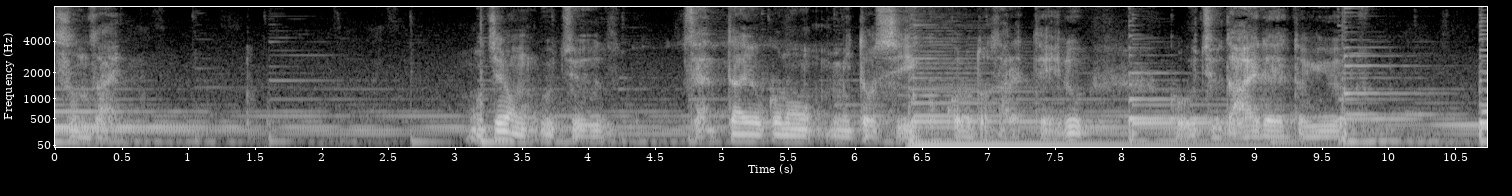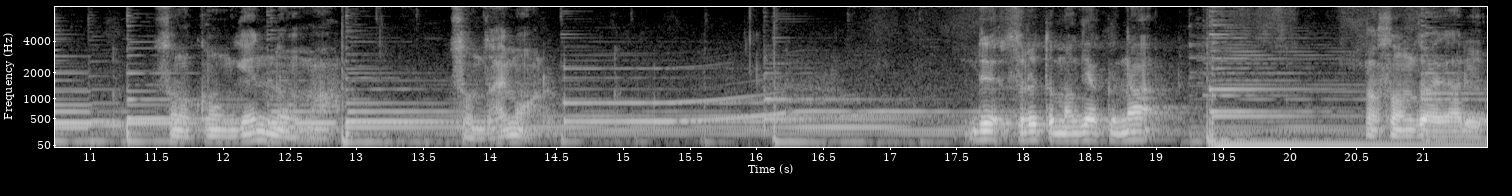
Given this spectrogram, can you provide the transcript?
存在もちろん宇宙全体をこの見とし心とされている宇宙大霊というその根源の、まあ、存在もある。でそれと真逆な、まあ、存在である、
